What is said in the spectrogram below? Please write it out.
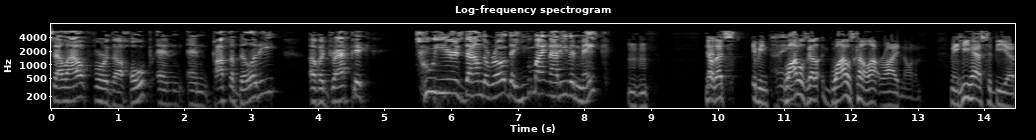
sell out for the hope and and possibility of a draft pick two years down the road that you might not even make? Mm-hmm. No, that's. I mean, I- Waddle's got Waddle's got a lot riding on him. I mean, he has to be a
